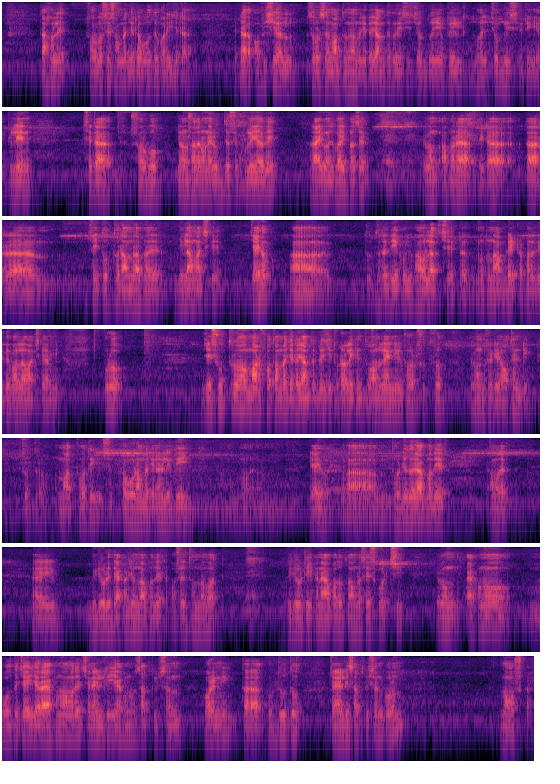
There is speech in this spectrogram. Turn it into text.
তাহলে সর্বশেষ আমরা যেটা বলতে পারি, যেটা, এটা অফিসিয়াল সোর্সের মাধ্যমে আমরা যেটা জানতে পেরেছি, চোদ্দোই এপ্রিল দু হাজার চব্বিশ, এটি একটি লেন সেটা সর্ব জনসাধারণের উদ্দেশ্যে খুলে যাবে। রায়গঞ্জ বাইপাসের এবং আপনারা এটা তার সেই তথ্যটা আমরা আপনাদের দিলাম আজকে। যাই হোক তথ্যটা দিয়ে খুবই ভালো লাগছে। একটা নতুন আপডেট আপনাদের দিতে পারলাম আজকে আমি। পুরো যে সূত্র মারফত আমরা যেটা জানতে পেরেছি, টোটালি কিন্তু অনলাইন নির্ভর সূত্র এবং সেটি অথেন্টিক সূত্র মারফতই খবর আমরা জেনারেলি দিই। যাই হোক ধৈর্য ধরে আপনাদের আমাদের এই ভিডিওটি দেখার জন্য আপনাদের অশেষ ধন্যবাদ। ভিডিওটি এখানে আপাতত আমরা শেষ করছি এবং এখনও বলতে চাই, যারা এখনও আমাদের চ্যানেলটি এখনও সাবস্ক্রিপশন করেননি, তারা খুব দ্রুত চ্যানেলটি সাবস্ক্রিপশন করুন। নমস্কার।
